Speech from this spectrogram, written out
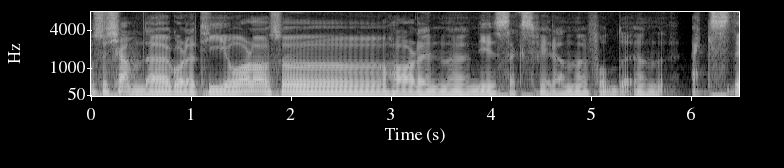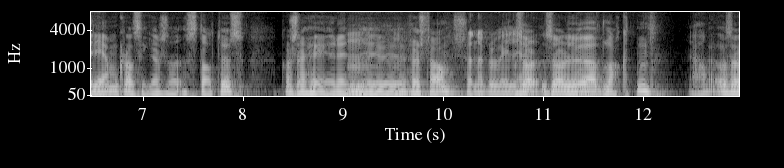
Og så det, går det ti år, da, så har den eh, 964-en fått en ekstrem klassikerstatus. Kanskje høyere enn de første. han. Skjønner hvor du vil. Ja. så, så har du ødelagt den. Ja. Altså,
